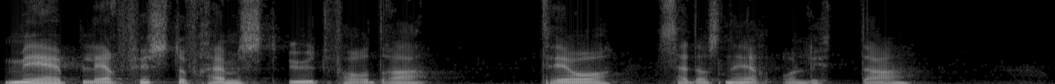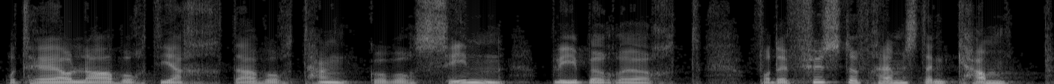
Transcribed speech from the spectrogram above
vi blir først og fremst utfordra til å sette oss ned og lytte, og til å la vårt hjerte, vår tanke og vår sinn bli berørt. For det er først og fremst en kamp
